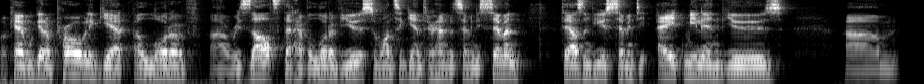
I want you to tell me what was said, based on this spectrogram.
okay, we're gonna probably get a lot of uh, results that have a lot of views. So once again, 377,000 views, 78 million views, um,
